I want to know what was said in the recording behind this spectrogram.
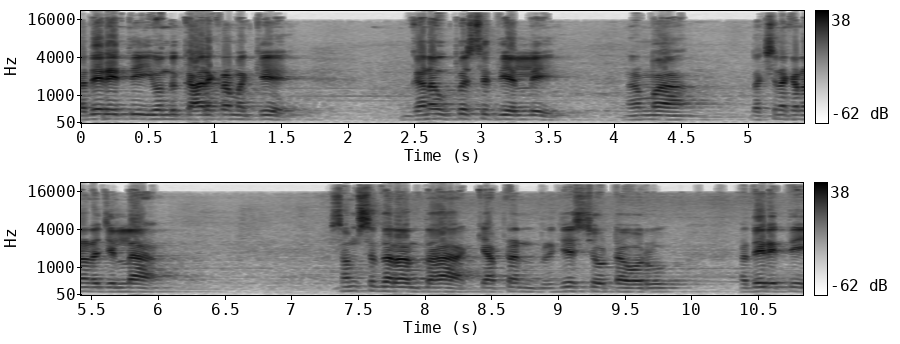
ಅದೇ ರೀತಿ ಈ ಒಂದು ಕಾರ್ಯಕ್ರಮಕ್ಕೆ ಘನ ಉಪಸ್ಥಿತಿಯಲ್ಲಿ ನಮ್ಮ ದಕ್ಷಿಣ ಕನ್ನಡ ಜಿಲ್ಲಾ ಸಂಸದರಂತಹ ಕ್ಯಾಪ್ಟನ್ ಬ್ರಿಜೇಶ್ ಚೌಟ ಅವರು, ಅದೇ ರೀತಿ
